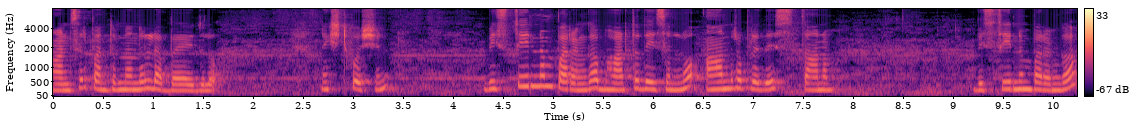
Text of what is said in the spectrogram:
ఆన్సర్ పంతొమ్మిది వందల డెబ్భై ఐదులో. నెక్స్ట్ క్వశ్చన్ విస్తీర్ణం పరంగా భారతదేశంలో ఆంధ్రప్రదేశ్ స్థానం విస్తీర్ణం పరంగా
